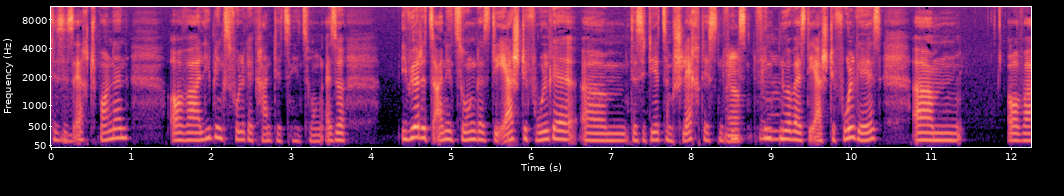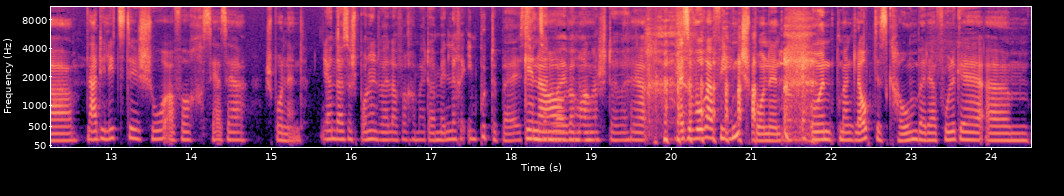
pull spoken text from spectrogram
Das ist echt spannend. Aber eine Lieblingsfolge kann ich jetzt nicht sagen. Also, ich würde jetzt auch nicht sagen, dass die erste Folge, ähm, dass ich die jetzt am schlechtesten Ja. finde, find, nur weil es die erste Folge ist. Ähm, aber na, die letzte ist schon einfach sehr, sehr spannend. Ja, und auch so spannend, weil einfach einmal da männlicher Input dabei ist. Genau. Sind Weiber genau. Mangelstelle. Ja. Also war auch für ihn spannend. Und man glaubt es kaum, bei der Folge ähm,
